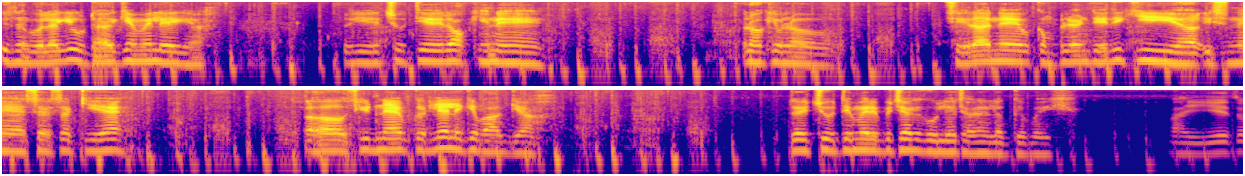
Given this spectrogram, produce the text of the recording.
उसने बोला कि उठा के मैं ले गया। तो ये चूतिए रॉकी ने, रॉकी मतलब शेरा ने कंप्लेंट दे दी कि इसने ऐसा ऐसा किया है। उसकी किडनैप कर लिया, लेके भाग गया। तो ये चूती मेरे पीछे के गोलियाँ चलाने लग गए भाई। भाई, ये तो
